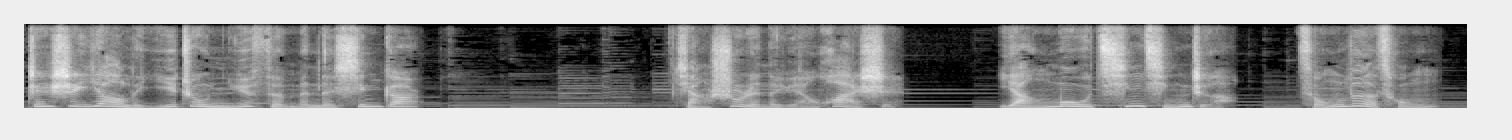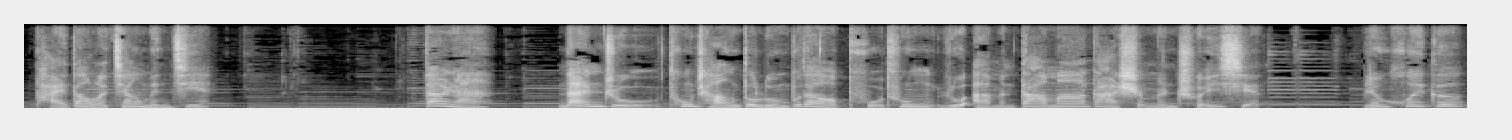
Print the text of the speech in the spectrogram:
真是要了一众女粉们的心肝儿。讲述人的原话是：仰慕亲情者从乐从排到了江门街。当然。男主通常都轮不到普通如俺们大妈大婶们垂涎，任辉哥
